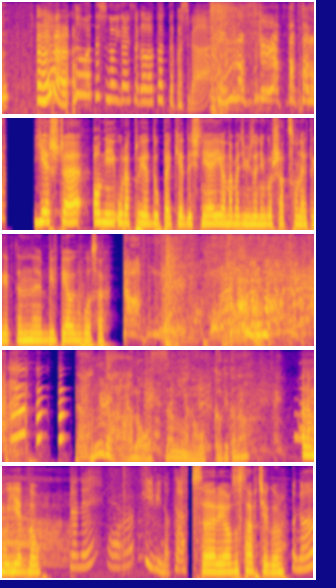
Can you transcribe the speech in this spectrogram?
お私の意外さが分かったかしらそんなすげえやつだったの Jeszcze on jej uratuje dupę kiedyś, nie? I ona będzie mieć do niego szacunek, tak jak ten y, bi- w białych włosach. なんだあのおっさんやの追っかけかな Ale mu jebnął. だね。日々のカフ Serio, zostawcie go. ェ何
